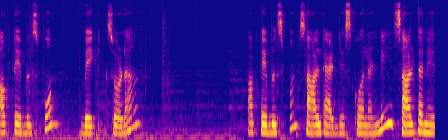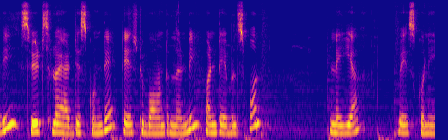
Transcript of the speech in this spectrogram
half tablespoon baking soda half tablespoon salt add చేసుకోవాలండి. సాల్ట్ అనేది స్వీట్స్లో యాడ్ చేసుకుంటే టేస్ట్ బాగుంటుందండి. వన్ టేబుల్ స్పూన్ నెయ్యి వేసుకొని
